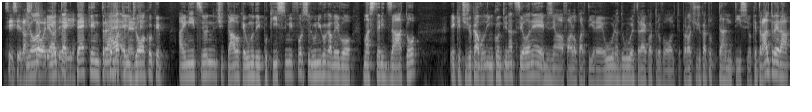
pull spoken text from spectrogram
Sì, sì, la io, storia io dei... Tekken 3 è il gioco che a inizio citavo che è uno dei pochissimi, forse l'unico che avevo masterizzato e che ci giocavo in continuazione e bisognava farlo partire una, due, tre, quattro volte. Però ci ho giocato tantissimo, che tra l'altro era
